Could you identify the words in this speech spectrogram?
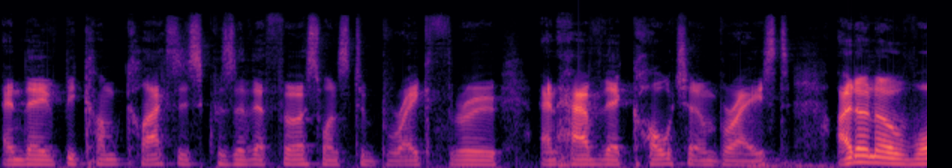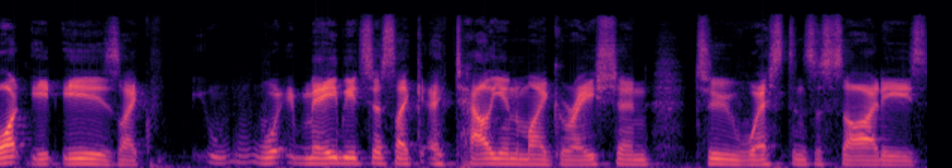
and they've become classics because they're the first ones to break through and have their culture embraced. I don't know what it is, like w- maybe it's just like Italian migration to Western societies.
